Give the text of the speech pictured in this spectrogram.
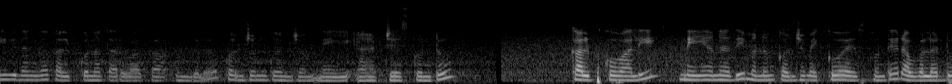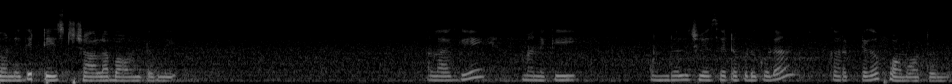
ఈ విధంగా కలుపుకున్న తర్వాత అందులో కొంచెం కొంచెం నెయ్యి యాడ్ చేసుకుంటూ కలుపుకోవాలి. నెయ్యి అనేది మనం కొంచెం ఎక్కువ వేసుకుంటే రవ్వ లడ్డు అనేది టేస్ట్ చాలా బాగుంటుంది. అలాగే మనకి ఉండలు చేసేటప్పుడు కూడా కరెక్ట్గా ఫామ్ అవుతుంది.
